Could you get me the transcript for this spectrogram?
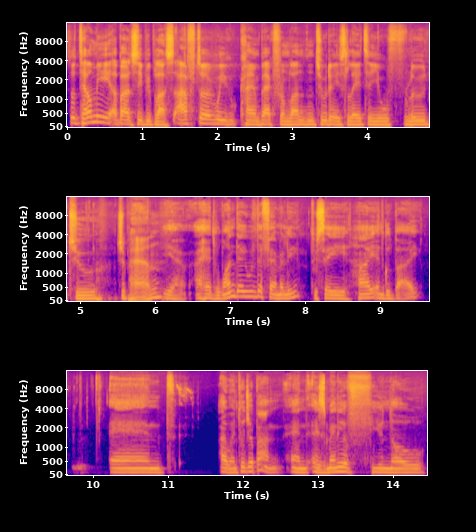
So tell me about CP Plus. After we came back from London, two days later, you flew to Japan. Yeah, I had one day with the family to say hi and goodbye, and I went to Japan. And as many of you know,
